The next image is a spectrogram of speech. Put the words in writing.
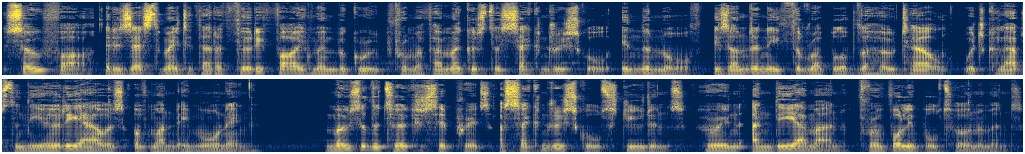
So far, it is estimated that a 35 member group from a Famagusta secondary school in the north is underneath the rubble of the hotel, which collapsed in the early hours of Monday morning. Most of the Turkish Cypriots are secondary school students who are in Adiyaman for a volleyball tournament.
